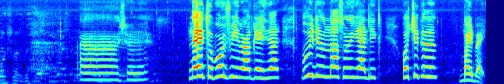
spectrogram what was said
boş ver de. Aa, şöyle. Neyse boş verin arkadaşlar. Bu videonun daha sonra geldik. Hoşçakalın. Bay bay.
